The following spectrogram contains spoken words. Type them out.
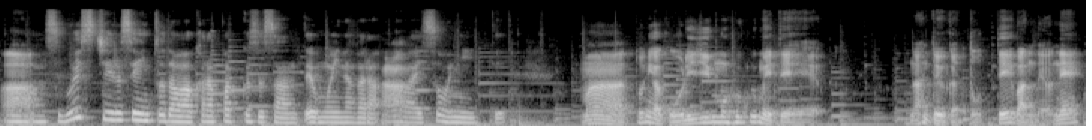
ああ。すごいスチールセイントだわカラパックスさんって思いながらあかわいそうにって。あまあ、とにかくオリジンも含めて、なんというか、ド定番だよね。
